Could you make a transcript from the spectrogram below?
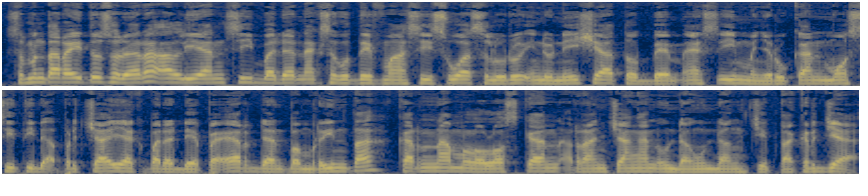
Sementara itu, Saudara Aliansi Badan Eksekutif Mahasiswa Seluruh Indonesia atau BMSI menyerukan mosi tidak percaya kepada DPR dan pemerintah karena meloloskan rancangan Undang-Undang Cipta Kerja.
